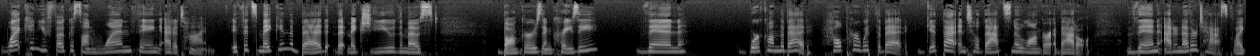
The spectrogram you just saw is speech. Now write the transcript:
what can you focus on one thing at a time? If it's making the bed that makes you the most bonkers and crazy, then work on the bed, help her with the bed, get that until that's no longer a battle. Then add another task like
